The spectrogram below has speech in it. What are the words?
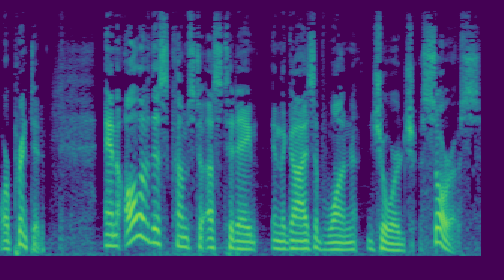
or printed. And all of this comes to us today in the guise of one George Soros.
